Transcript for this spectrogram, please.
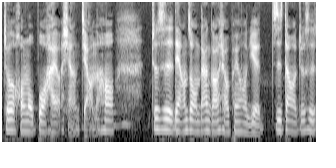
就红萝卜还有香蕉，然后就是两种蛋糕，小朋友也知道就是。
